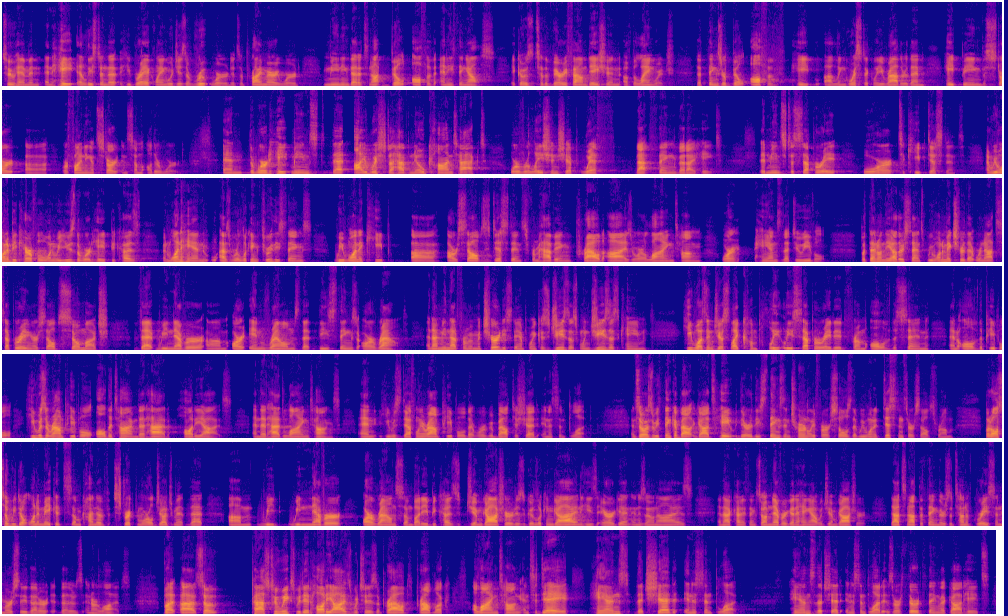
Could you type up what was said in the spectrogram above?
to him. And, and hate, at least in the Hebraic language, is a root word, it's a primary word, meaning that it's not built off of anything else. It goes to the very foundation of the language, that things are built off of hate uh, linguistically rather than hate being the start uh, or finding its start in some other word. And the word hate means that I wish to have no contact or relationship with that thing that I hate. It means to separate or to keep distance. And we want to be careful when we use the word hate because, on one hand, as we're looking through these things, we want to keep uh, ourselves distance from having proud eyes or a lying tongue or hands that do evil. But then, on the other sense, we want to make sure that we're not separating ourselves so much that we never um, are in realms that these things are around. And I mean that from a maturity standpoint, because Jesus, when Jesus came, he wasn't just like completely separated from all of the sin and all of the people. He was around people all the time that had haughty eyes and that had lying tongues. And he was definitely around people that were about to shed innocent blood. And so, as we think about God's hate, there are these things internally for our souls that we want to distance ourselves from, but also we don't want to make it some kind of strict moral judgment that um, we, we never are around somebody because Jim Goshert is a good looking guy and he's arrogant in his own eyes and that kind of thing. So I'm never going to hang out with Jim Goshert. That's not the thing. There's a ton of grace and mercy that, are, that is in our lives. But uh, so, past two weeks we did haughty eyes, which is a proud, proud look, a lying tongue, and today, hands that shed innocent blood. Hands that shed innocent blood is our third thing that God hates.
